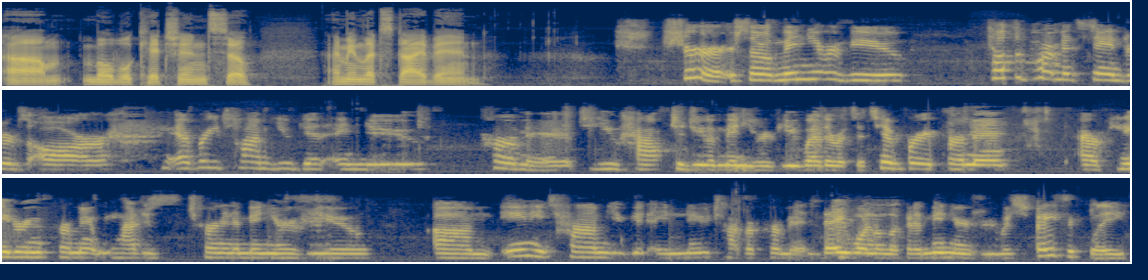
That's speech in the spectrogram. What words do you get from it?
um, mobile kitchen. So, I mean, let's dive in. Sure. So, menu review. Health department standards are every time you get a new permit, you have to do a menu review, whether it's a temporary permit, our catering permit, we had to turn in a menu review. Um, anytime you get a new type of permit, they want to look at a menu review, which basically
